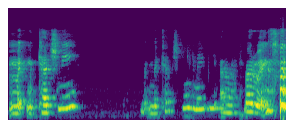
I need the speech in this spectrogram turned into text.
McKechnie? McKechnie, maybe? I don't know. Red Wings.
